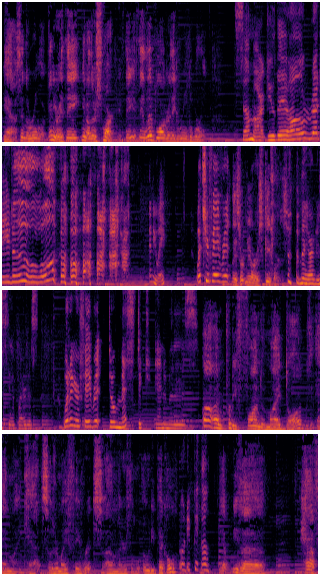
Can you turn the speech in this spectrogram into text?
Yeah, it's in the rule book. Anyway, they, you know, they're smart. If they if they lived longer, they'd rule the world. Some argue they already do. anyway, what's your favorite? They certainly are escape artists. they are escape artists. What are your favorite domestic animals? well, I'm pretty fond of my dogs and my cats. Those are my favorites. Um, there's little Odie Pickle. Odie Pickle. Yep, he's a half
